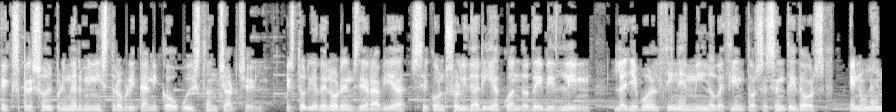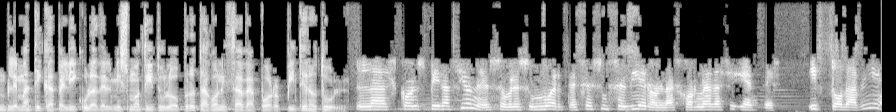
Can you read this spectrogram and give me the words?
expresó el primer ministro británico Winston Churchill. La historia de Lawrence de Arabia se consolidaría cuando David Lean la llevó al cine en 1962 en una emblemática película del mismo título protagonizada por Peter O'Toole. Las conspiraciones sobre su muerte se sucedieron las jornadas siguientes y todavía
